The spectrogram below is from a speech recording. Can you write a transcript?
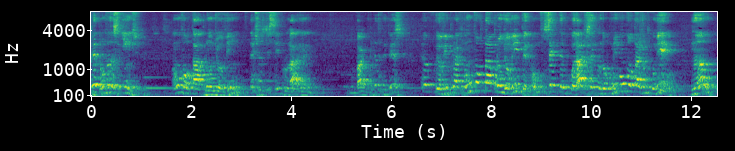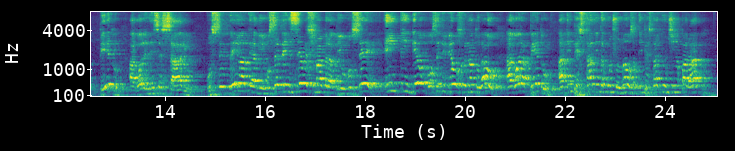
Pedro, vamos fazer o seguinte: vamos voltar para onde eu vim, deixa os discípulos lá, né? No barco, poderia ter feito isso? Eu, eu vim por aqui, vamos voltar para onde eu vim, Pedro. Vamos, você que teve coragem, você que andou comigo, vamos voltar junto comigo? Não, Pedro, agora é necessário. Você veio até mim, você venceu este mar bravio, você entendeu, você viveu o sobrenatural. Agora, Pedro, a tempestade ainda continua, a tempestade não tinha parado.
